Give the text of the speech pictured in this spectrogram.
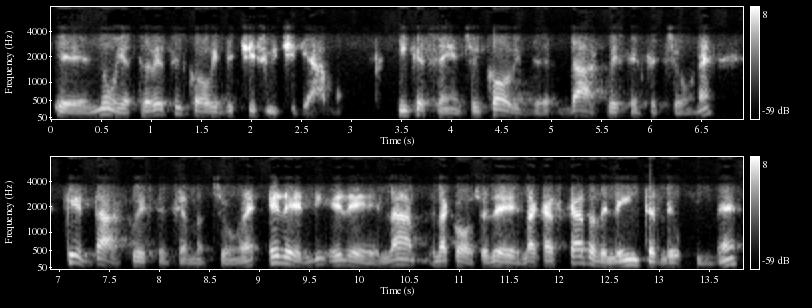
eh, noi attraverso il Covid ci suicidiamo. In che senso? Il Covid dà questa infezione che dà questa infiammazione ed è, ed è la, la cosa, ed è la cascata delle interleuchine,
